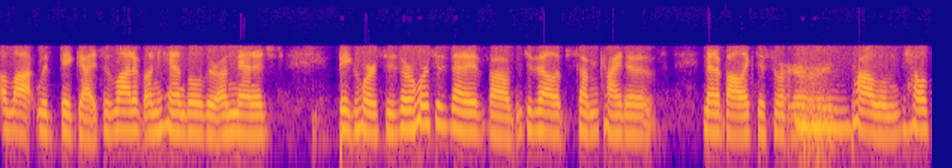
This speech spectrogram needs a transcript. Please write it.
a lot with big guys, a lot of unhandled or unmanaged big horses or horses that have um, developed some kind of metabolic disorder Mhm. or problem, health.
